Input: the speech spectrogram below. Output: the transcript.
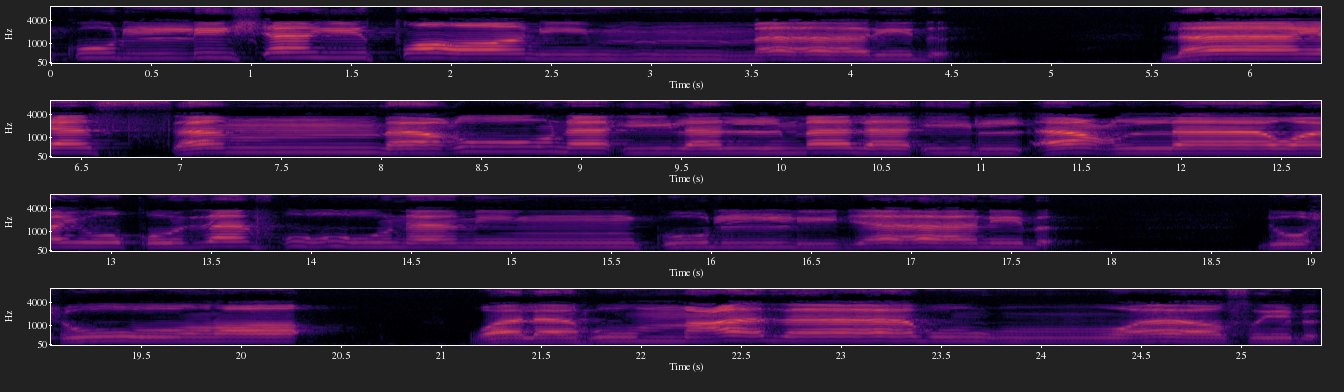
كل شيطان مارد. لا يسمعون إلى الملأ الأعلى ويقذفون من كل جانب دحورا ولهم عذاب واصب.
